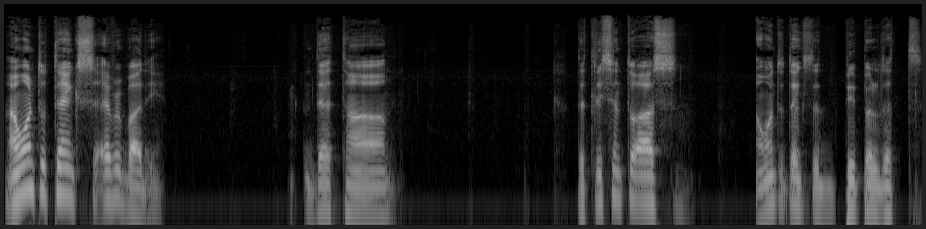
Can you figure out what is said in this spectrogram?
I want to thanks everybody that uh, that listen to us. I want to thank the people that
